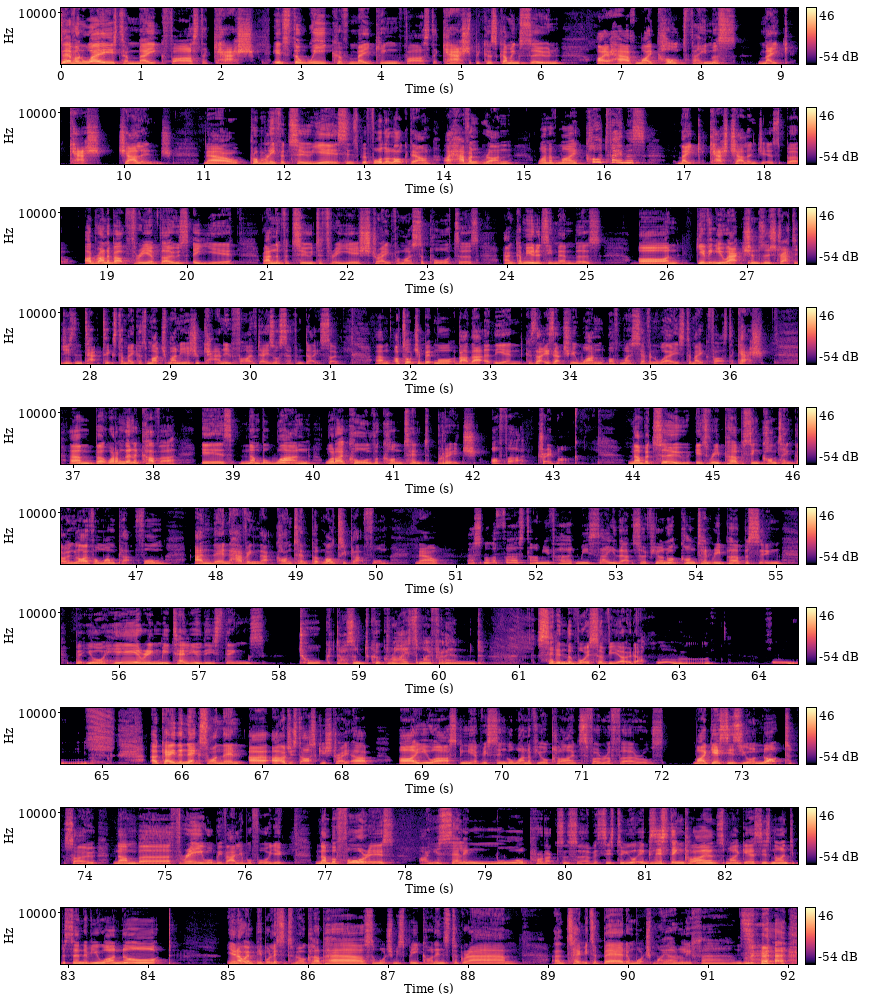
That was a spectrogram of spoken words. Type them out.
Seven ways to make faster cash. It's the week of making faster cash because coming soon, I have my cult famous Make Cash Challenge. Now, probably for two years, since before the lockdown, I haven't run one of my cult famous Make Cash Challenges, but I'd run about three of those a year, ran them for two to three years straight for my supporters and community members on giving you actions and strategies and tactics to make as much money as you can in five days or seven days. So um, I'll talk to you a bit more about that at the end because that is actually one of my seven ways to make faster cash. Um, but what I'm going to cover is number one, what I call the content bridge offer trademark. Number two is repurposing content going live on one platform and then having that content put multi platform. Now, that's not the first time you've heard me say that. So if you're not content repurposing, but you're hearing me tell you these things, talk doesn't cook rice, my friend. Said in the voice of Yoda. Hmm. Hmm. Okay, the next one then, uh, I'll just ask you straight up. Are you asking every single one of your clients for referrals? My guess is you're not, so number three will be valuable for you. Number four is, are you selling more products and services to your existing clients? My guess is 90% of you are not. You know, when people listen to me on Clubhouse and watch me speak on Instagram and take me to bed and watch my OnlyFans.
